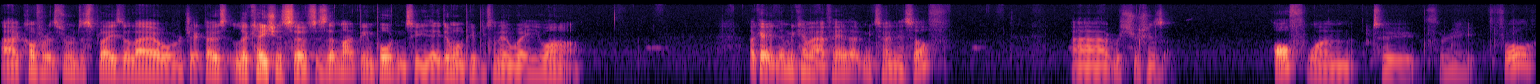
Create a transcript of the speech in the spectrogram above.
Uh, conference room displays allow or reject those. Location services, that might be important to you, that you don't want people to know where you are. Okay, let me come out of here, let me turn this off. Uh, restrictions off, one, two, three, four.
